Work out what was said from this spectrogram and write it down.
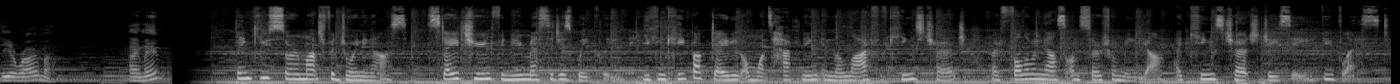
The aroma. Amen. Thank you so much for joining us. Stay tuned for new messages weekly. You can keep updated on what's happening in the life of King's Church by following us on social media at King's Church GC. Be blessed.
